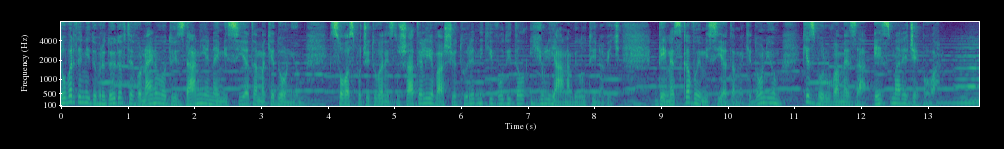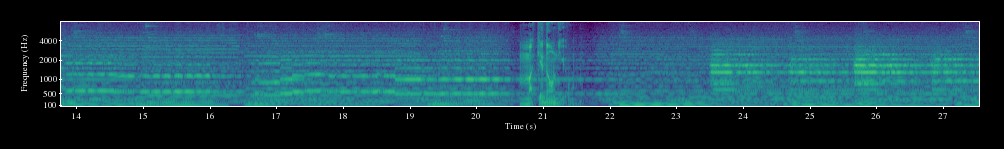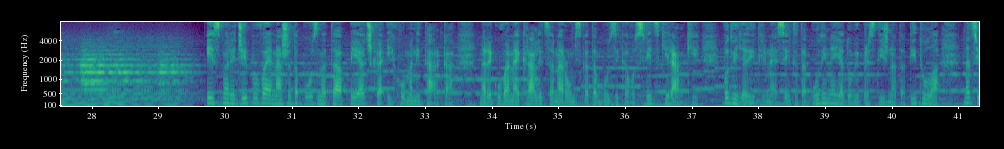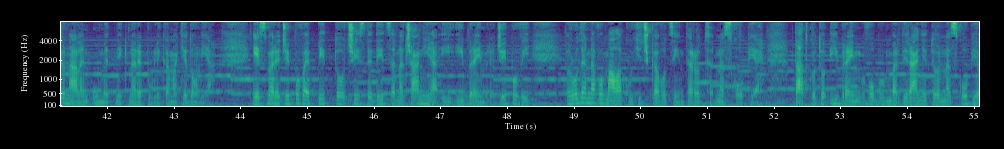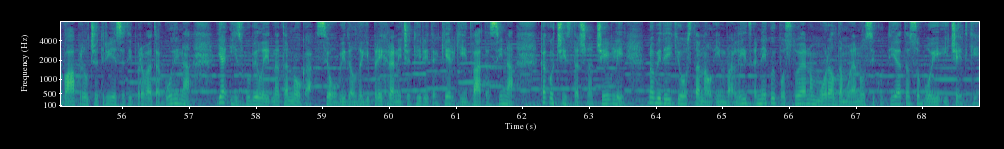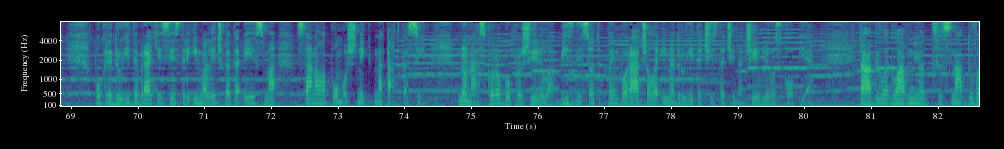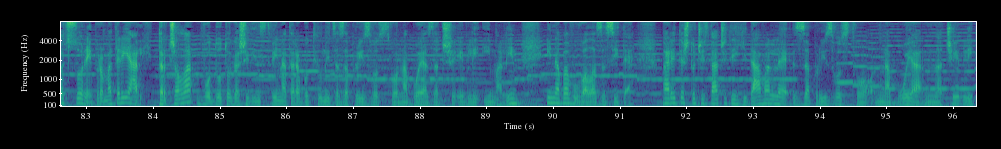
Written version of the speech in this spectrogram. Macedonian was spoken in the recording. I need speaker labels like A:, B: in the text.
A: Добар ден и добредојдовте во најновото издание на емисијата Македониум. Со вас, почитувани слушатели, е вашиот уредник и водител Јулијана Милутиновиќ. Денеска во емисијата Македониум ќе зборуваме за Есма Реджепова.
B: Македониум
A: Есма Реджепова е нашата позната пејачка и хуманитарка. Нарекувана е кралица на ромската музика во светски рамки. Во 2013 година ја доби престижната титула Национален уметник на Република Македонија. Есма Реджепова е петто од шесте деца на Чанија и Ибраим Реджепови, родена во мала куќичка во центарот на Скопје. Таткото Ибраим во бомбардирањето на Скопје во април 41 година ја изгубил едната нога, се обидел да ги прехрани четирите керки и двата сина како чистач на чевли, но бидејќи останал инвалид, некој постојано морал да му ја носи кутијата со бои и четки. Покрај другите браќи и сестри и малечката Есма станала помошник на татка си. Но наскоро го проширила бизнисот, па им порачала и на другите чистачи на чевли во Скопје. Таа била главниот снабдувач со репроматеријали. Трчала во дотогаш единствената работилница за производство на боја за чевли и малин и набавувала за сите. Парите што чистачите ги давале за производство на боја на чевли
